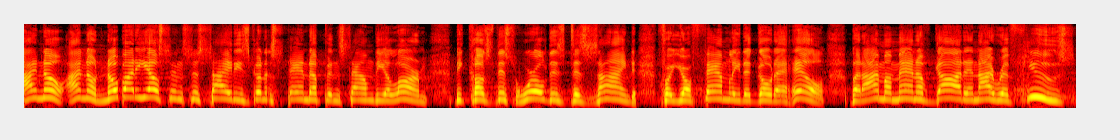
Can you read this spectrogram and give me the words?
I know, I know. Nobody else in society is going to stand up and sound the alarm because this world is designed for your family to go to hell. But I'm a man of God and I refuse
